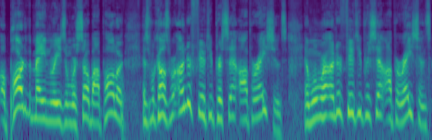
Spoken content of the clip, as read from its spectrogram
a part of the main reason we're so bipolar is because we're under 50% operations. And when we're under 50% operations,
